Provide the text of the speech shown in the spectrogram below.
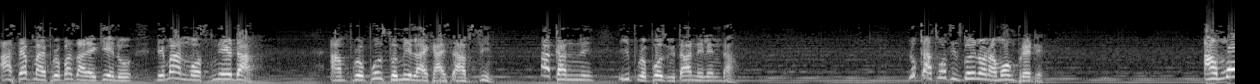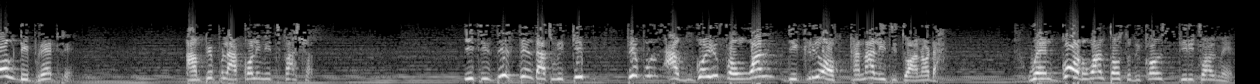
accept my proposal again. Oh, the man must kneel down and propose to me like I have seen. How can he propose without kneeling down? Look at what is going on among brethren. Among the brethren. And people are calling it fashion. It is this thing that we keep. People are going from one degree of carnality to another. When God wants us to become spiritual men,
